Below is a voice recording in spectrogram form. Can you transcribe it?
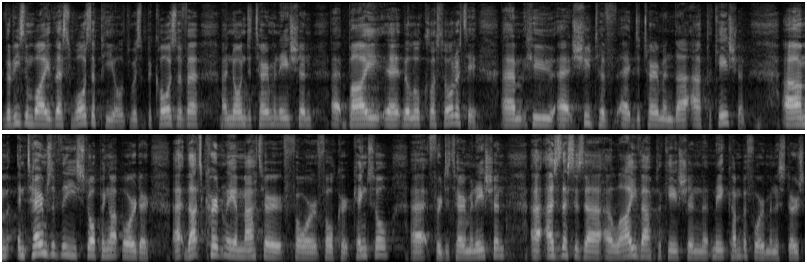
the reason why this was appealed was because of a, a non-determination uh, by uh, the local authority um, who uh, should have uh, determined that application. Um, in terms of the stopping up order, uh, that's currently a matter for Falkirk Council uh, for determination. Uh, as this is a, a live application that may come before ministers,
